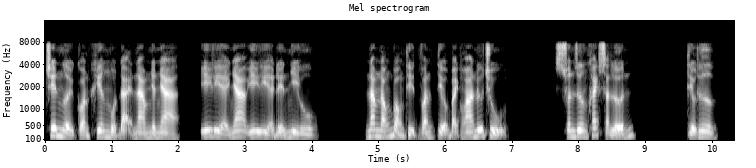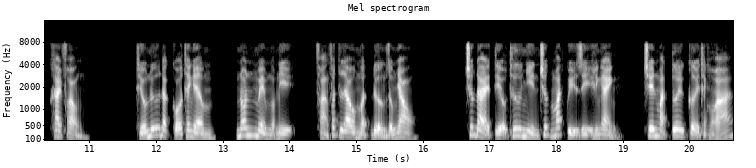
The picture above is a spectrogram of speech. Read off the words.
trên người còn khiêng một đại nam nhân nha, y lìa nha y lìa đến nhi u. Năm nóng bỏng thịt văn tiểu bạch hoa nữ chủ. Xuân Dương khách sạn lớn. Tiểu thư, khai phòng. Thiếu nữ đặc có thanh âm, non mềm ngọt nhị, phảng phất lau mật đường giống nhau. Trước đài tiểu thư nhìn trước mắt quỷ dị hình ảnh, trên mặt tươi cười thạch hóa,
